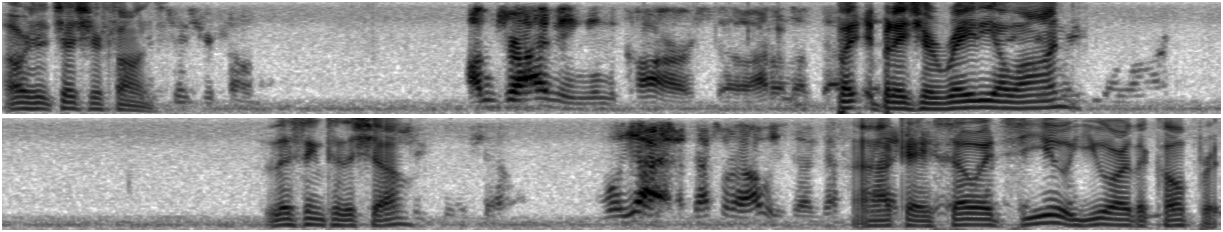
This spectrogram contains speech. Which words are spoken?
or is it just your phones? I'm driving in the car, so I don't know if that. But but is your radio on? Listening to the show. well, yeah, that's what I always do. That's Okay, so it's you. You are the culprit.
